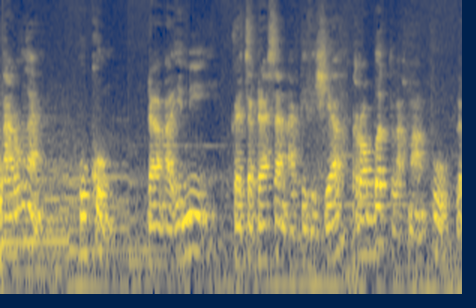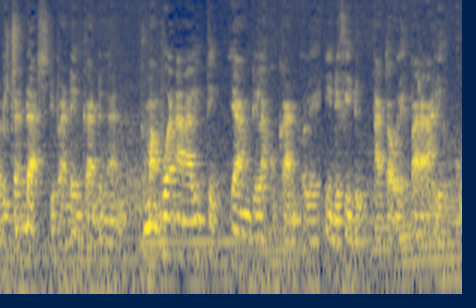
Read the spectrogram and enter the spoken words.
tarungan hukum. Dalam hal ini kecerdasan artifisial robot telah mampu lebih cerdas dibandingkan dengan kemampuan analitik yang dilakukan oleh individu atau oleh para ahli hukum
